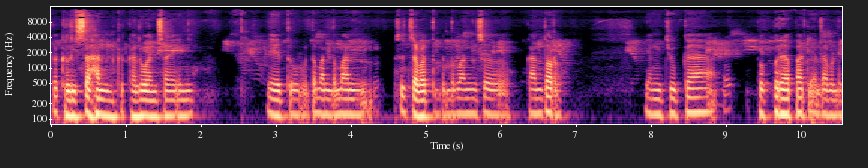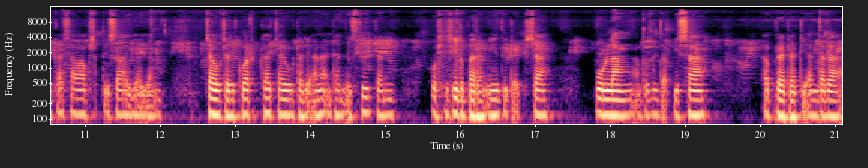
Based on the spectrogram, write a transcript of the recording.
kegelisahan kegalauan saya ini yaitu teman-teman sejawat teman-teman sekantor yang juga beberapa di antara mereka sama seperti saya yang jauh dari keluarga, jauh dari anak dan istri dan posisi lebaran ini tidak bisa pulang atau tidak bisa eh, berada di antara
